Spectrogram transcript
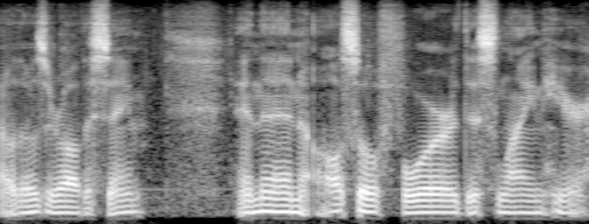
Now those are all the same. And then also for this line here.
